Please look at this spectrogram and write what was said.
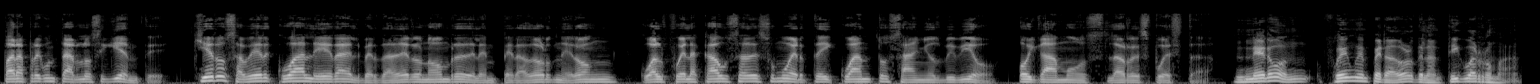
para preguntar lo siguiente. Quiero saber cuál era el verdadero nombre del emperador Nerón cuál fue la causa de su muerte y cuántos años vivió. Oigamos la respuesta. Nerón fue un emperador de la antigua Roma,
